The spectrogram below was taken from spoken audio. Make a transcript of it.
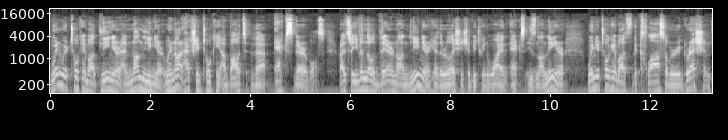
when we're talking about linear and nonlinear, we're not actually talking about the x variables, right? So even though they're nonlinear here, the relationship between y and x is nonlinear, when you're talking about the class of a regression,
